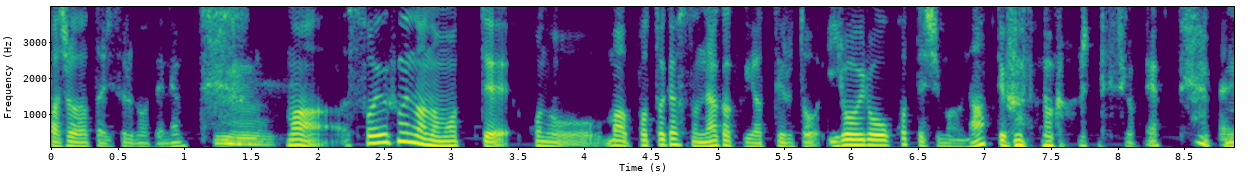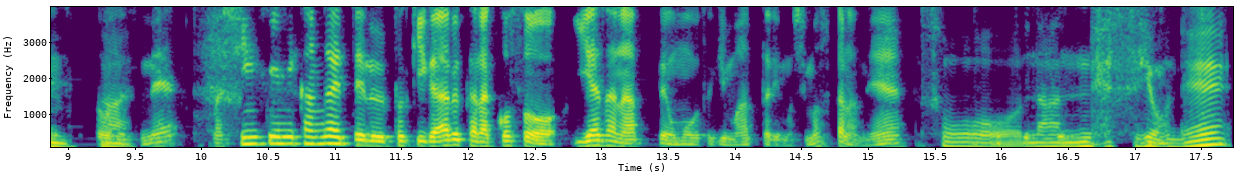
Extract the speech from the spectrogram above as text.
場所だったりするのでね。うん。まあ、そういう風なのもって、この、ま、ポッドキャスト長くやってると、色々起こってしまうなっていう風なのがあるんですよね。はい、うん、そうはい。ですね。ま、真剣に考えてる時があるからこそ、嫌だなって思う時もあったりもしますからね。そうなんですうん。よね。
